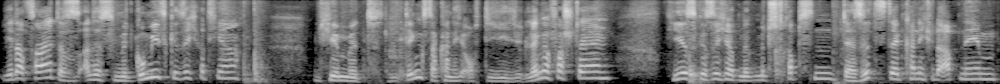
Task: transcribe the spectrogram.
Jederzeit. Das ist alles mit Gummis gesichert hier. Und hier mit Dings, da kann ich auch die Länge verstellen. Hier ist gesichert mit, mit Strapsen. Der Sitz, den kann ich wieder abnehmen.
